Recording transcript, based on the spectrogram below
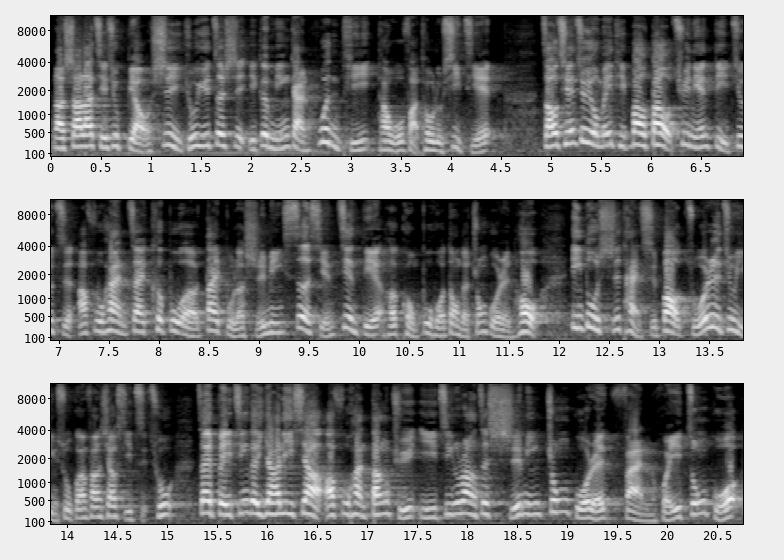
那沙拉杰就表示，由于这是一个敏感问题，他无法透露细节。早前就有媒体报道，去年底就指阿富汗在喀布尔逮捕了十名涉嫌间谍和恐怖活动的中国人后，印度斯坦时报昨日就引述官方消息指出，在北京的压力下，阿富汗当局已经让这十名中国人返回中国，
